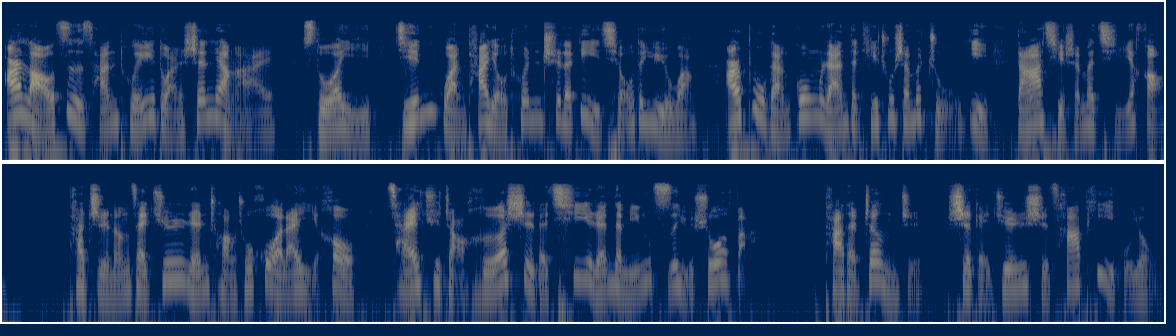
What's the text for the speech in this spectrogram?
而老自残、腿短、身量矮，所以。尽管他有吞吃了地球的欲望，而不敢公然地提出什么主意，打起什么旗号，他只能在军人闯出祸来以后，才去找合适的欺人的名词与说法。他的政治是给军事擦屁股用的。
